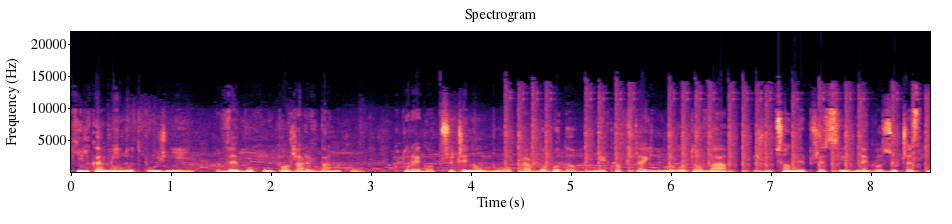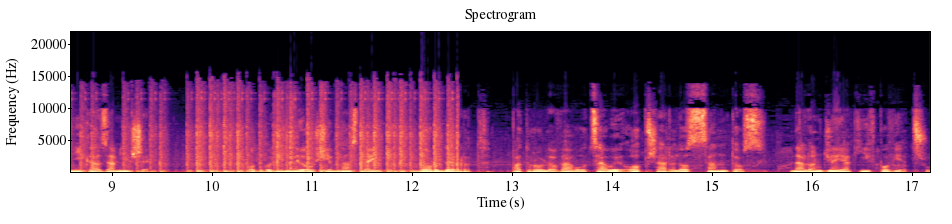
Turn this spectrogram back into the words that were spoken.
Kilka minut później, wybuchł pożar w banku, którego przyczyną było prawdopodobnie koktajl Mołotowa, rzucony przez jednego z uczestnika zamieszek. Od godziny 18, Bordert, patrolowało cały obszar Los Santos, na lądzie jak i w powietrzu.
